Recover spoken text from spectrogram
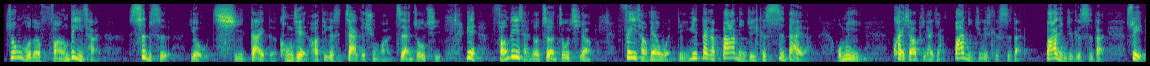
中国的房地产是不是有期待的空间？好，第一个是价格循环，自然周期，因为房地产这种自然周期啊，非常非常稳定，因为大概八年就一个世代了。我们以快消品来讲，八年就是一个世代。八年这个时代，所以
